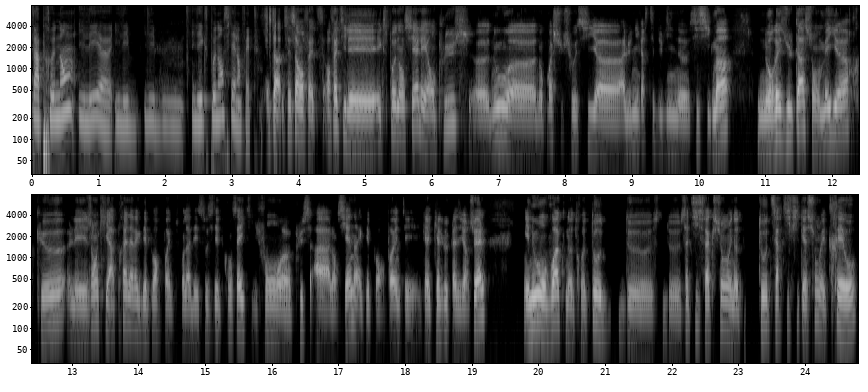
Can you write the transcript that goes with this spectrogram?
apprenants, il est, euh, il, est, il, est, mmh, il est exponentiel en fait. C'est ça, c'est ça en fait. En fait, il est exponentiel et en plus, euh, nous, euh, donc moi je suis aussi à l'université du Lean Six Sigma, nos résultats sont meilleurs que les gens qui apprennent avec des PowerPoint. On a des sociétés de conseil qui font plus à l'ancienne avec des PowerPoint et quelques classes virtuelles. Et nous, on voit que notre taux de, de satisfaction et notre taux de certification est très haut.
